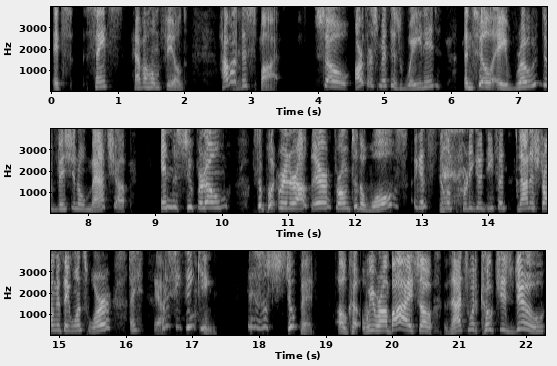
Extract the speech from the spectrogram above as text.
It's Saints have a home field. How about Mhm. this spot? So Arthur Smith has waited until a road divisional matchup in the Superdome. So put Ridder out there, throw him to the Wolves against still a pretty good defense, not as strong as they once were. Like, Yeah. What is he thinking? This is so stupid. Oh, we were on bye, so that's what coaches do.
